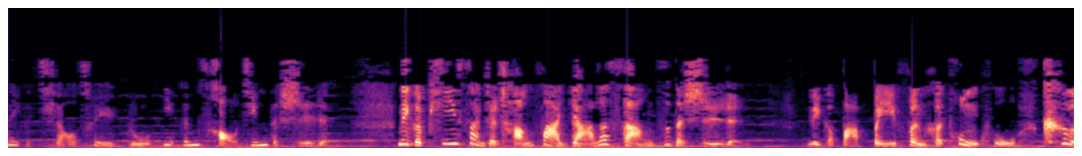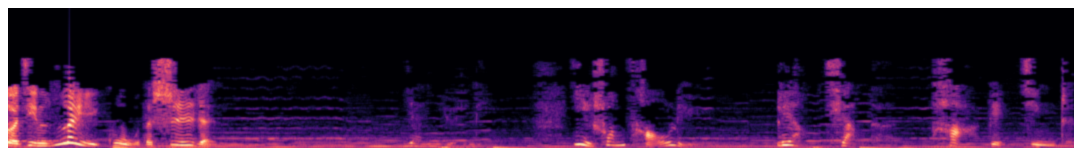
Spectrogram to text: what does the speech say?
那个憔悴如一根草茎的诗人，那个披散着长发哑了嗓子的诗人，那个把悲愤和痛苦刻进肋骨的诗人，烟云里，一双草履踉跄的踏遍经针。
